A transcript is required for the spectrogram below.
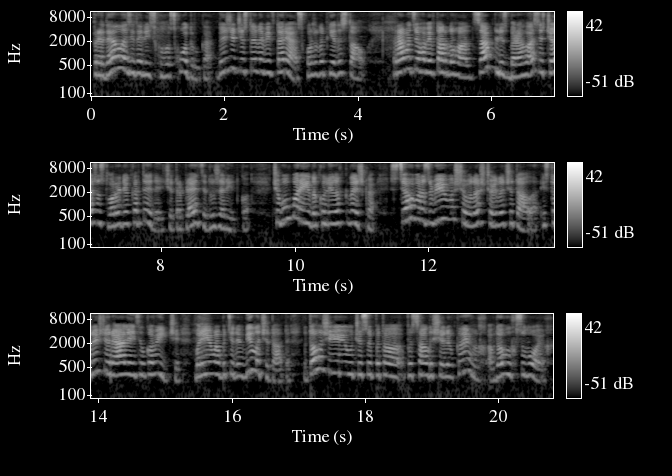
Пределла з італійського сходинка, нижня частина вівтаря, схожа на п'єдестал. Рама цього вівтарного ансамблю збереглася з часу створення картини, що трапляється дуже рідко. Чому в Марії на колінах книжка? З цього ми розуміємо, що вона щойно читала. Історичні реалії цілком інші. Марія, мабуть, і не вміла читати, до того, що її у часи писали ще не в книгах, а в довгих сувоях.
